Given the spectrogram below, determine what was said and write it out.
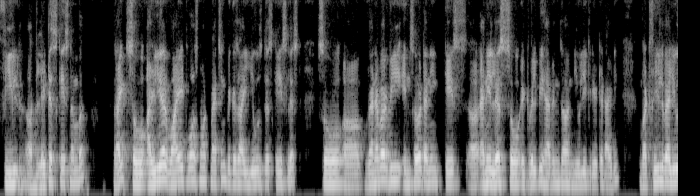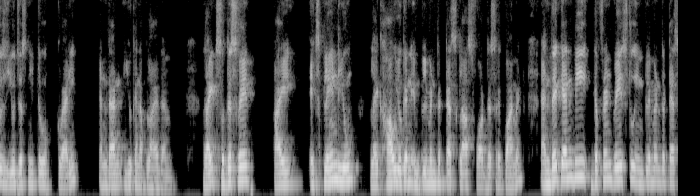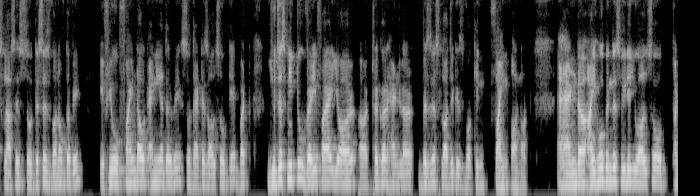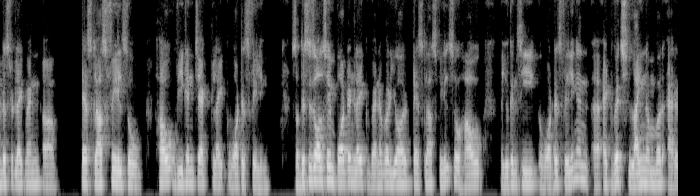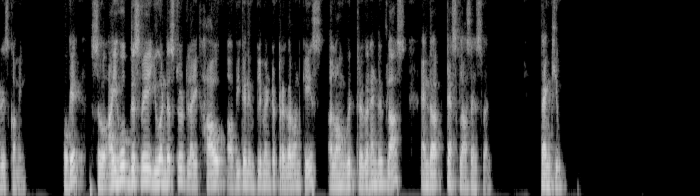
field, uh, latest case number, right? So earlier, why it was not matching? Because I used this case list. So uh, whenever we insert any case, any list, so it will be having the newly created ID, but field values, you just need to query and then you can apply them, right? So this way, I explained you like how you can implement the test class for this requirement. And there can be different ways to implement the test classes. So this is one of the way. If you find out any other way, so that is also okay. But you just need to verify your uh, trigger handler business logic is working fine or not. And uh, I hope in this video, you also understood like when uh, test class fails. So how we can check like what is failing. So this is also important, like whenever your test class fails, so how you can see what is failing and uh, at which line number error is coming. Okay, so I hope this way you understood like how uh, we can implement a trigger on case along with trigger handle class and the test class as well. Thank you.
